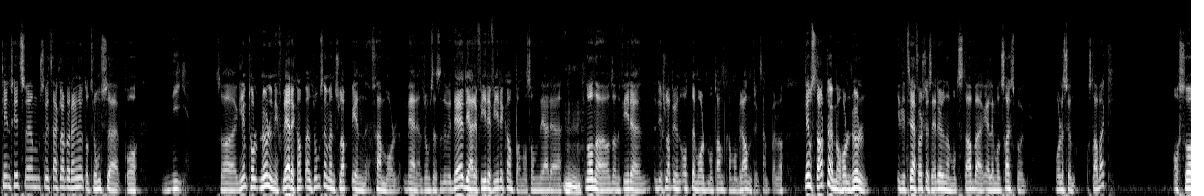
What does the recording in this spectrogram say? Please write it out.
clean sheets, så vidt jeg klarte å regne ut, og Tromsø på ni. Så Glimt holdt nullen i flere kamper enn Tromsø, men slapp inn fem mål mer enn Tromsø. Så det er jo de her fire-fire-kampene og sånn. De, her, mm. noen av sånne fire, de slapp jo inn åtte mål mot HamKam og Brann, f.eks. Glimt starta med å holde nullen i de tre første serierundene mot, Stabæk, eller mot Sarpsborg, Ålesund og Stabæk. Og så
